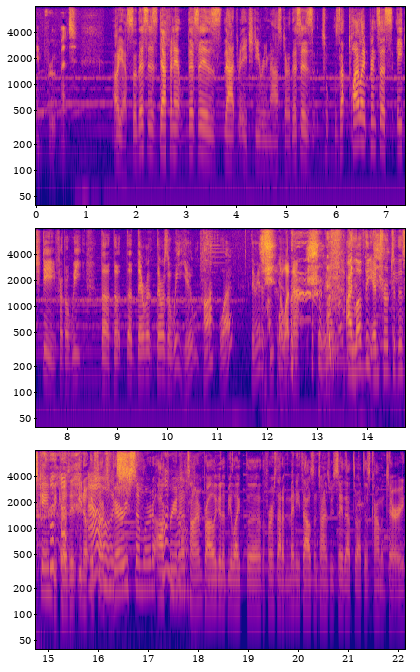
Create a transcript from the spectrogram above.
improvement. Oh yes, so this is definite. This is that HD remaster. This is Tw- Twilight Princess HD for the Wii. The the, the there was there was a Wii U, huh? What? They made a sequel. what now? I love the intro to this game because it you know it starts Ouch. very similar to Ocarina no. of Time. Probably gonna be like the the first out of many thousand times we say that throughout this commentary.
